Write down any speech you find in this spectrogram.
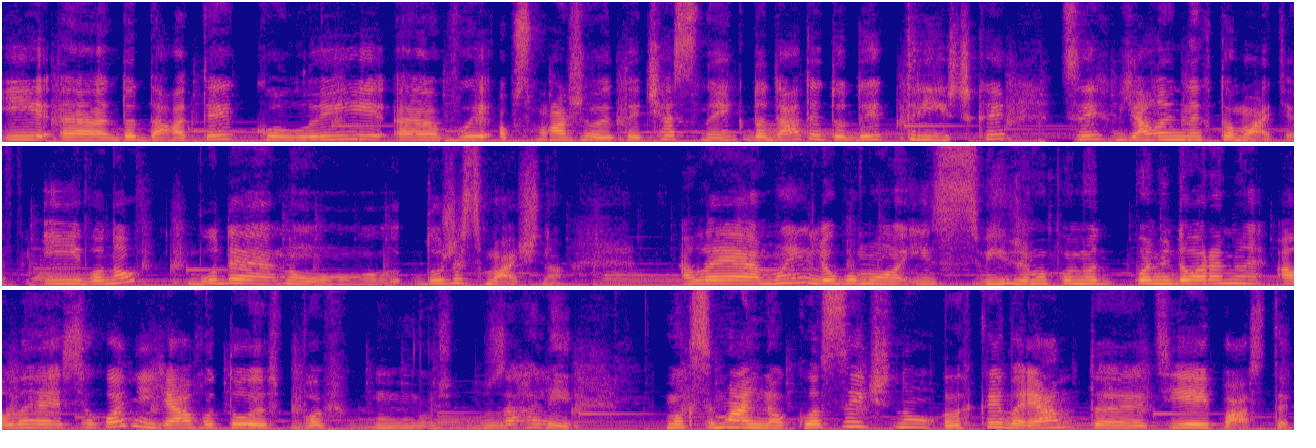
і е, додати, коли е, ви обсмажуєте часник, додати туди трішки цих в'ялених томатів. І воно буде ну, дуже смачно. Але ми любимо із свіжими помідорами. Але сьогодні я готую взагалі максимально класичну, легкий варіант е, цієї пасти.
